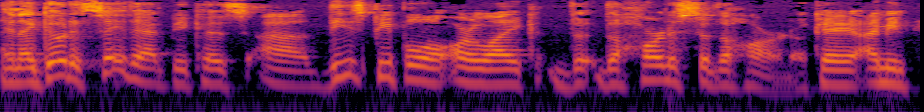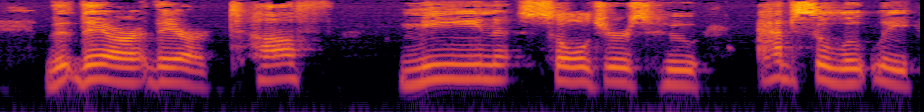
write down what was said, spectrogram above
and I go to say that because uh, these people are like the, the hardest of the hard. Okay, I mean th- they are they are tough, mean soldiers who absolutely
